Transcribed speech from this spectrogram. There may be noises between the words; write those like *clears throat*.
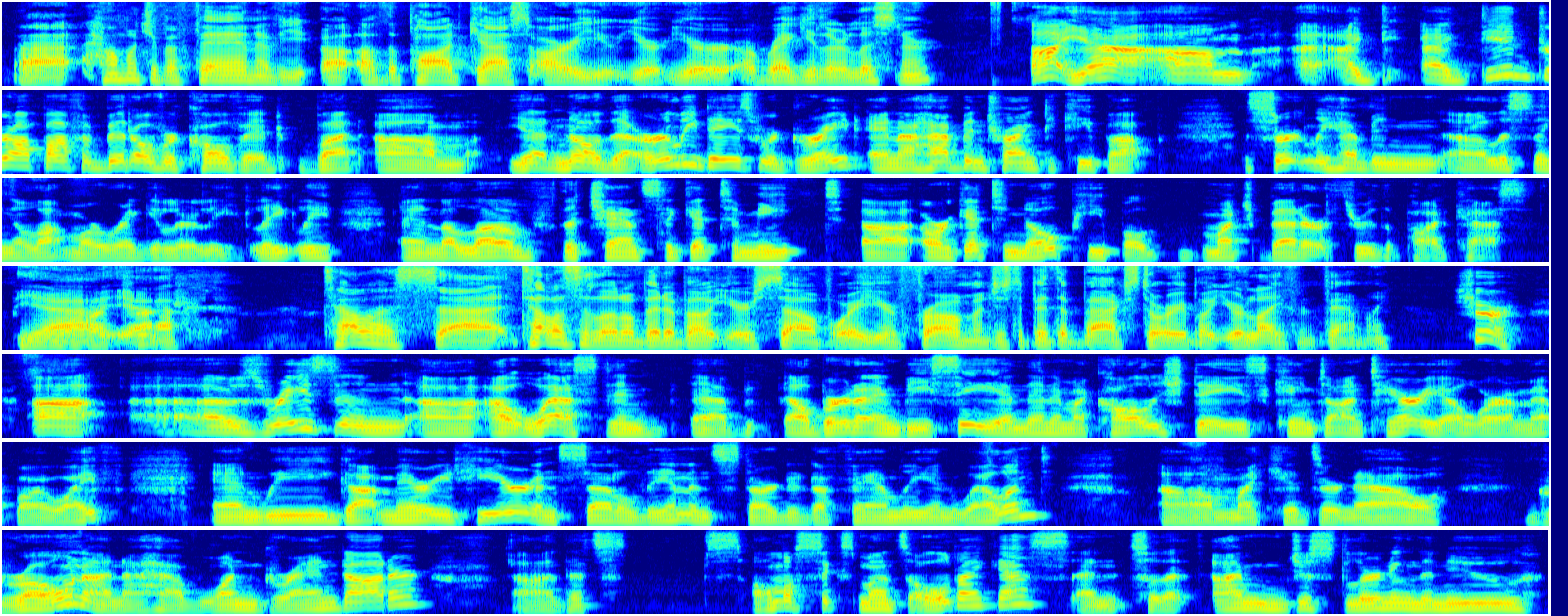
Uh, how much of a fan of you, uh, of the podcast are you? You're you're a regular listener. Uh, yeah, um, I, I, I did drop off a bit over COVID, but um, yeah, no, the early days were great, and I have been trying to keep up certainly have been uh, listening a lot more regularly lately, and I love the chance to get to meet uh, or get to know people much better through the podcast. Yeah, yeah. Tell us, uh, tell us a little bit about yourself, where you're from, and just a bit of backstory about your life and family. Sure. Uh, I was raised in uh, out west in uh, Alberta and BC, and then in my college days came to Ontario, where I met my wife, and we got married here and settled in and started a family in Welland. Um, my kids are now grown, and I have one granddaughter uh, that's almost six months old, I guess. And so that I'm just learning the new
